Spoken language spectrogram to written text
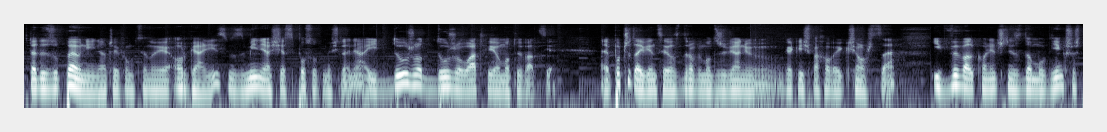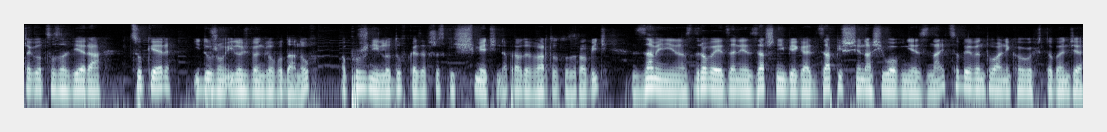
Wtedy zupełnie inaczej funkcjonuje organizm, zmienia się sposób myślenia i dużo, dużo łatwiej o motywację. E, poczytaj więcej o zdrowym odżywianiu w jakiejś fachowej książce i wywal koniecznie z domu większość tego, co zawiera cukier i dużą ilość węglowodanów Opróżnij lodówkę ze wszystkich śmieci, naprawdę warto to zrobić. Zamień je na zdrowe jedzenie, zacznij biegać, zapisz się na siłownię, znajdź sobie ewentualnie kogoś, kto będzie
